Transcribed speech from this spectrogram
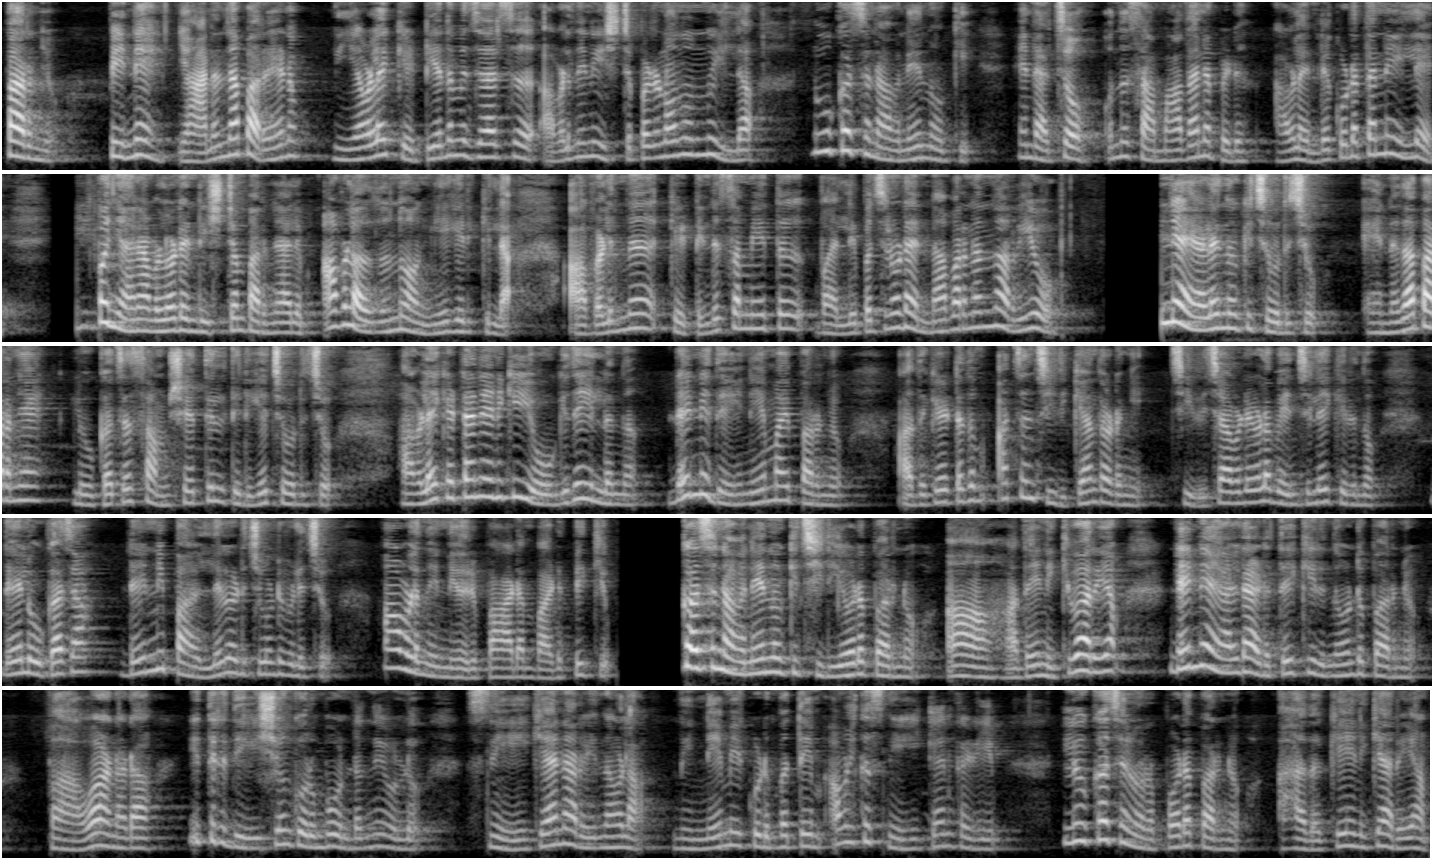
പറഞ്ഞു പിന്നെ ഞാനെന്നാ പറയണം? നീ അവളെ കെട്ടിയെന്ന് വിചാരിച്ച് അവൾ നിന്നെ ഇഷ്ടപ്പെടണമെന്നൊന്നുമില്ല ലൂക്കച്ചൻ അവനെ നോക്കി. എന്റെ അച്ഛോ ഒന്ന് സമാധാനപ്പെട്. അവൾ എന്റെ കൂടെ തന്നെ ഇല്ലേ? ഇപ്പം ഞാൻ അവളോട് എന്റെ ഇഷ്ടം പറഞ്ഞാലും അവൾ അതൊന്നും അംഗീകരിക്കില്ല. അവളിന്ന് കെട്ടിന്റെ സമയത്ത് വല്യപ്പച്ചനോട് എന്നാ പറഞ്ഞെന്ന് അറിയോ? എന്നെ അയാളെ നോക്കി ചോദിച്ചു. എന്നതാ പറഞ്ഞേ? ലൂക്കച്ച സംശയത്തിൽ തിരികെ ചോദിച്ചു. അവളെ കെട്ടാൻ എനിക്ക് യോഗ്യതയില്ലെന്ന് ഡെന്നി ദയനീയമായി പറഞ്ഞു. അത് കേട്ടതും അച്ഛൻ ചിരിക്കാൻ തുടങ്ങി. ചിരിച്ച് അവിടെയുള്ള ബെഞ്ചിലേക്കിരുന്നു. ദേ ലൂക്കാച്ച ഡെന്നി പല്ല് കടിച്ചുകൊണ്ട് വിളിച്ചു. അവൾ നിന്നെ ഒരു പാഠം പഠിപ്പിക്കും. ലൂക്കാച്ചൻ അവനെ നോക്കി ചിരിയോടെ പറഞ്ഞു. ആ അതെനിക്കും അറിയാം. ഡെന്നി അയാളുടെ അടുത്തേക്ക് ഇരുന്നുകൊണ്ട് പറഞ്ഞു. പാവാണടാ ഇത്തിരി ദേഷ്യവും കുറുമ്പും ഉണ്ടെന്നേ ഉള്ളൂ. സ്നേഹിക്കാൻ അറിയുന്നവളാ. നിന്നെയും ഈ കുടുംബത്തെയും അവൾക്ക് സ്നേഹിക്കാൻ കഴിയും. ലൂക്കാച്ചൻ ഉറപ്പോടെ പറഞ്ഞു. അതൊക്കെ എനിക്കറിയാം.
